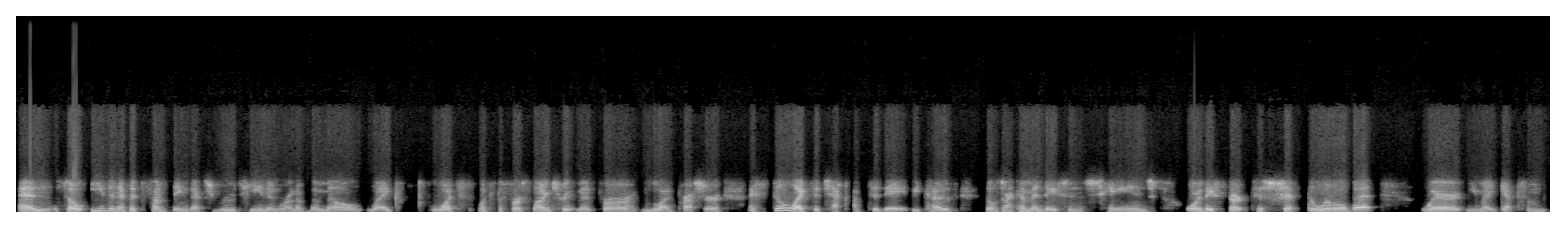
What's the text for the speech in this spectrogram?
And so even if it's something that's routine and run of the mill, like what's what's the first line treatment for blood pressure, I still like to check up to date because those recommendations change or they start to shift a little bit where you might get some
